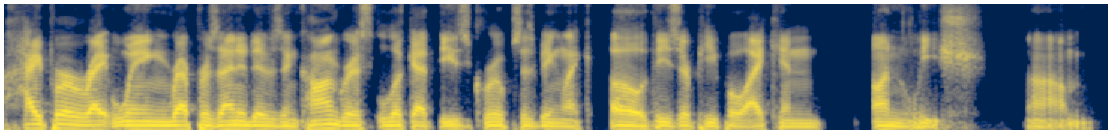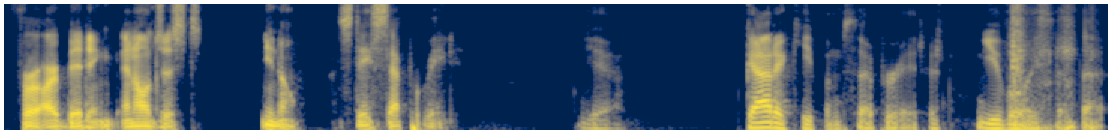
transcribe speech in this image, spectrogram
hyper right wing representatives in Congress look at these groups as being like, oh, these are people I can unleash um for our bidding and I'll just, you know, stay separated. Yeah. Got to keep them separated. You've always said that.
